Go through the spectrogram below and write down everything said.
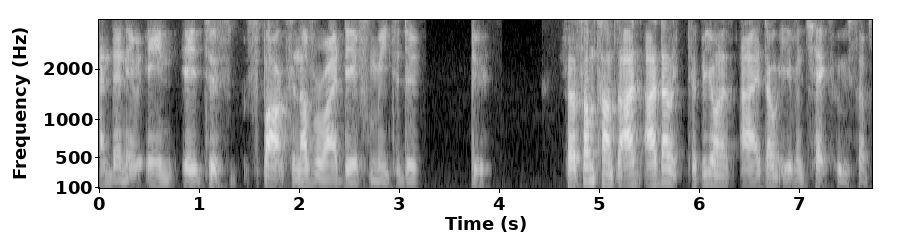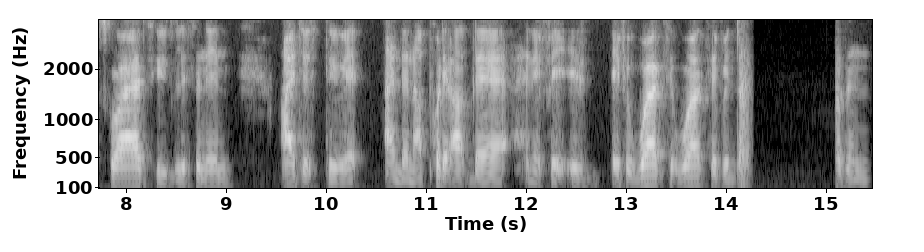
and then it it, it just sparks another idea for me to do. So sometimes I I don't, to be honest, I don't even check who subscribes, who's listening. I just do it, and then I put it up there, and if it is, if it works, it works. If it doesn't,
